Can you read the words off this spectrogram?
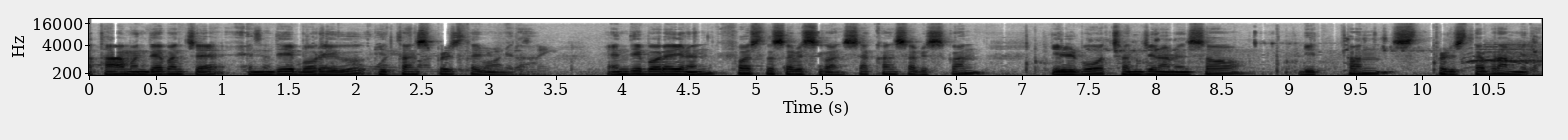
자 다음은 네 번째 앤디 머레이의 리턴 스플 스텝입니다. 앤디 머레이는 퍼스트 서비스 건, 세컨 서비스 건 일부 전진하면서 리턴 스플 스텝을 합니다.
